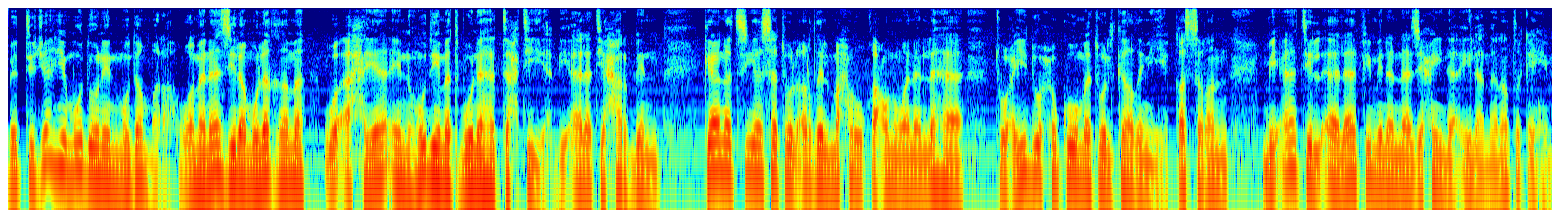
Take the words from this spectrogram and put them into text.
باتجاه مدن مدمرة ومنازل ملغمة وأحياء هدمت بناها التحتية بآلة حرب كانت سياسة الأرض المحروقة عنوانا لها تعيد حكومة الكاظمي قسرا مئات الآلاف من النازحين إلى مناطقهم.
